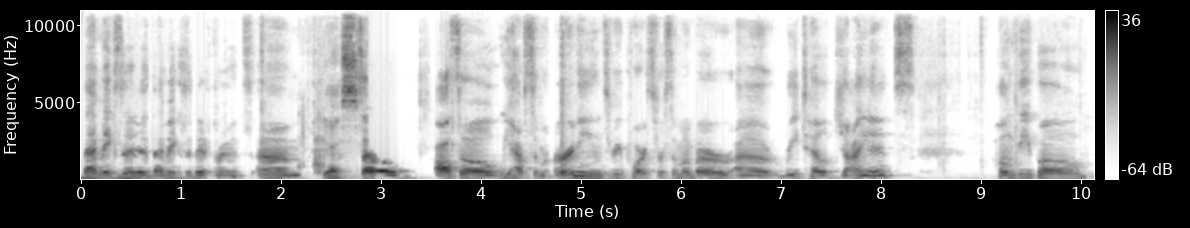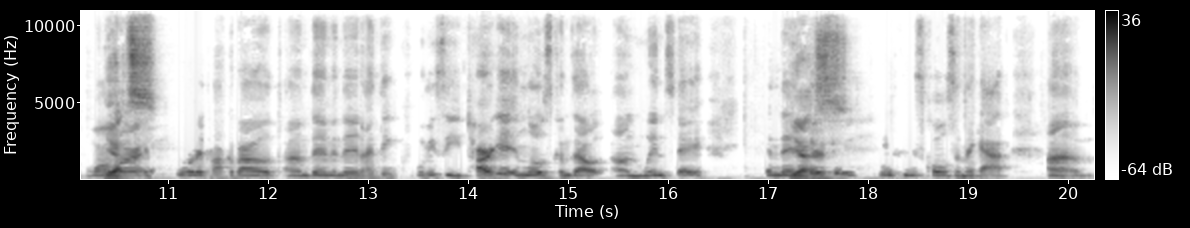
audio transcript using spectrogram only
That makes it that makes a difference. Um, yes. So also we have some earnings reports for some of our uh, retail giants. Home Depot, Walmart. Yes. We want to talk about um, them, and then I think let me see, Target and Lowe's comes out on Wednesday, and then yes. Thursday Macy's, Kohl's, and the Gap. Um,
